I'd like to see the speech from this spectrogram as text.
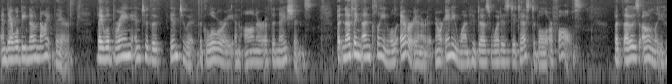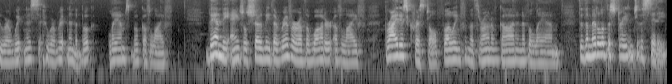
and there will be no night there. They will bring into, the, into it the glory and honor of the nations. But nothing unclean will ever enter it, nor anyone who does what is detestable or false but those only who are witness who are written in the book Lamb's book of life. Then the angel showed me the river of the water of life, bright as crystal, flowing from the throne of God and of the Lamb through the middle of the street into the city.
